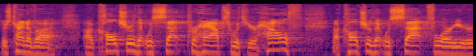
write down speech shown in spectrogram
there's kind of a, a culture that was set perhaps with your health a culture that was set for your,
